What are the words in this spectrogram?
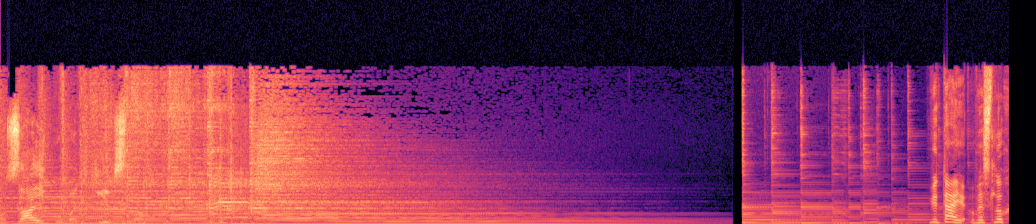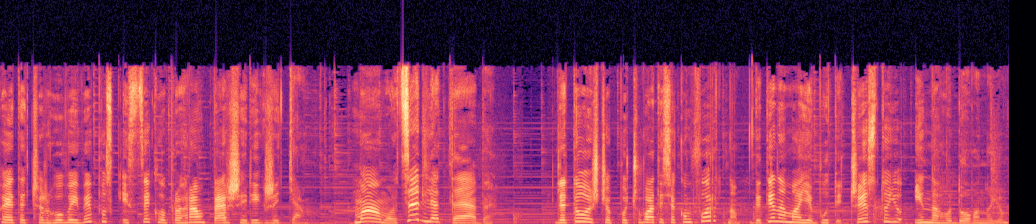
мозаїку батьківства. Вітаю! Ви слухаєте черговий випуск із циклу програм Перший рік життя. Мамо, це для тебе. Для того, щоб почуватися комфортно, дитина має бути чистою і нагодованою.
